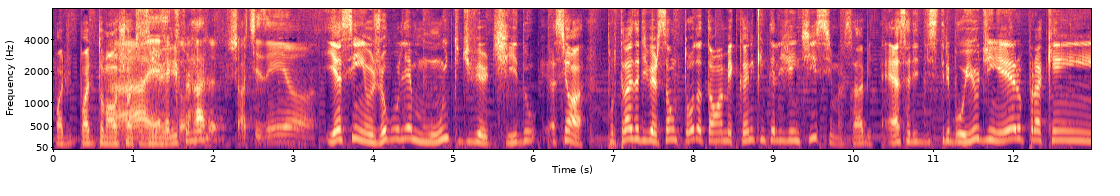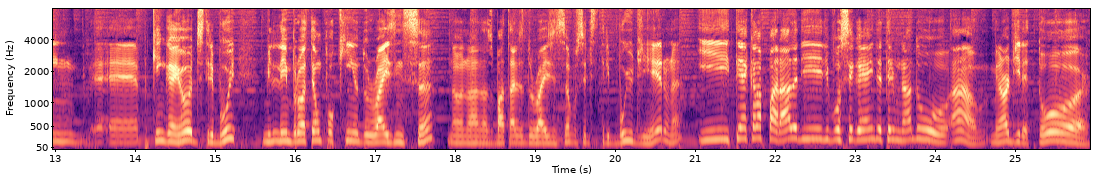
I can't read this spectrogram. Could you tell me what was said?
Pode, pode tomar o ah, shotzinho é, aí, Fernando. claro. Shotzinho. E assim, o jogo ele é muito divertido. Assim, ó, por trás da diversão toda tá uma mecânica inteligentíssima, sabe? Essa de distribuir o dinheiro pra quem é, quem ganhou distribui. Me lembrou até um pouquinho do Rising Sun. no- na- nas batalhas do Rising Sun você distribui o dinheiro, né? E tem aquela parada de, de você ganhar em determinado. Ah, melhor diretor,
